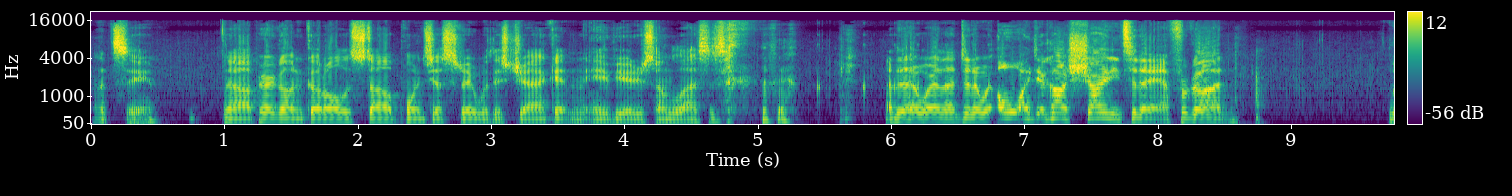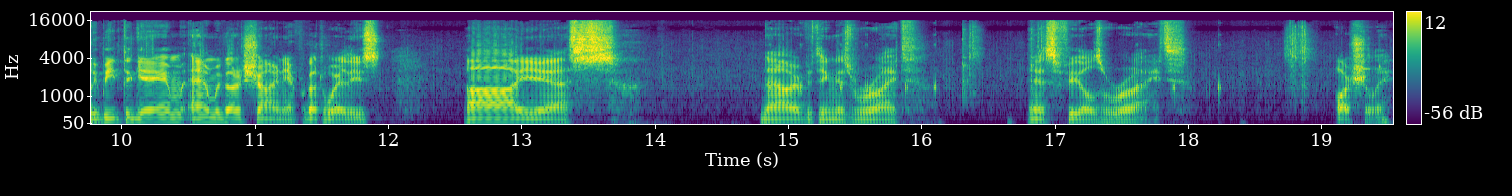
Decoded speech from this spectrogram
Let's see. Uh, Paragon got all his style points yesterday with his jacket and aviator sunglasses. did I wear that? Did I wear- Oh, I got a shiny today. I forgot. We beat the game and we got a shiny. I forgot to wear these. Ah, yes. Now everything is right. This feels right. Partially.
